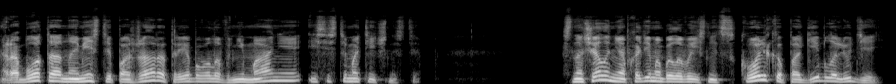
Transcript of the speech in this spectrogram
Работа на месте пожара требовала внимания и систематичности. Сначала необходимо было выяснить, сколько погибло людей.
